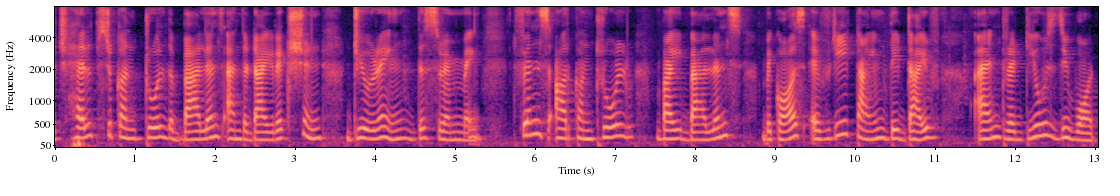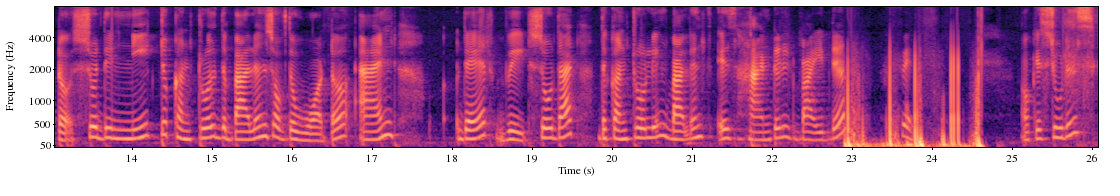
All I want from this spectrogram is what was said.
which helps to control the balance and the direction during the swimming. Fins are controlled by balance because every time they dive and reduce the water so they need to control the balance of the water and their weight so that the controlling balance is handled by the fins okay students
